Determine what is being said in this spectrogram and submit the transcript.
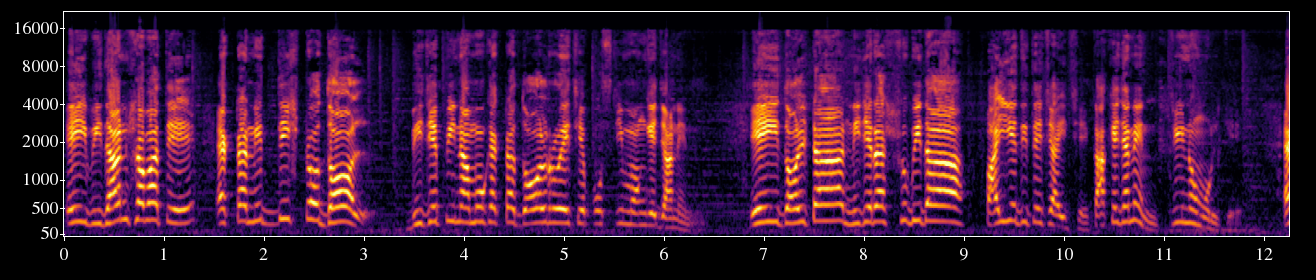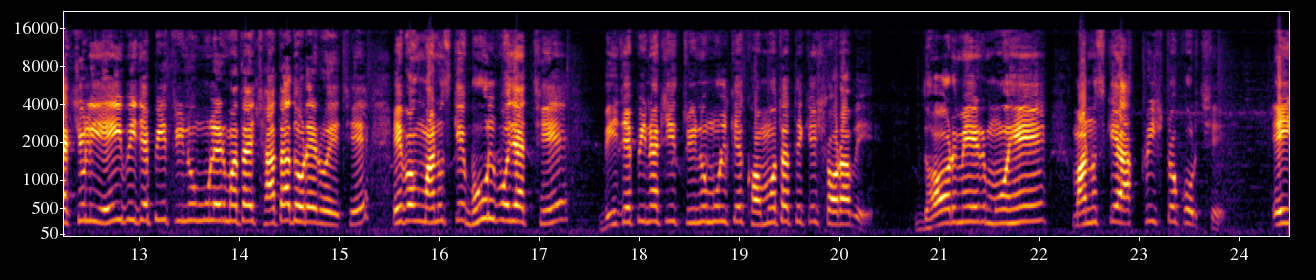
এই বিধানসভাতে একটা নির্দিষ্ট দল, বিজেপি নামক একটা দল রয়েছে পশ্চিমবঙ্গে, জানেন। এই দলটা নিজেরা সুবিধা পাইয়ে দিতে চাইছে। কাকে জানেন? তৃণমূলকে। অ্যাকচুয়ালি এই বিজেপি তৃণমূলের মাথায় ছাতা ধরে রয়েছে এবং মানুষকে ভুল বোঝাচ্ছে। বিজেপি নাকি তৃণমূলকে ক্ষমতা থেকে সরাবে। ধর্মের মোহে মানুষকে আকৃষ্ট করছে। এই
